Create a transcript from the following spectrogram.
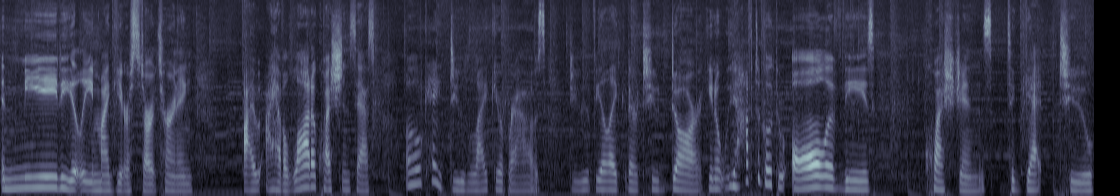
Immediately, my gears start turning. I, I have a lot of questions to ask. Okay, do you like your brows? Do you feel like they're too dark? You know, you have to go through all of these questions to get to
